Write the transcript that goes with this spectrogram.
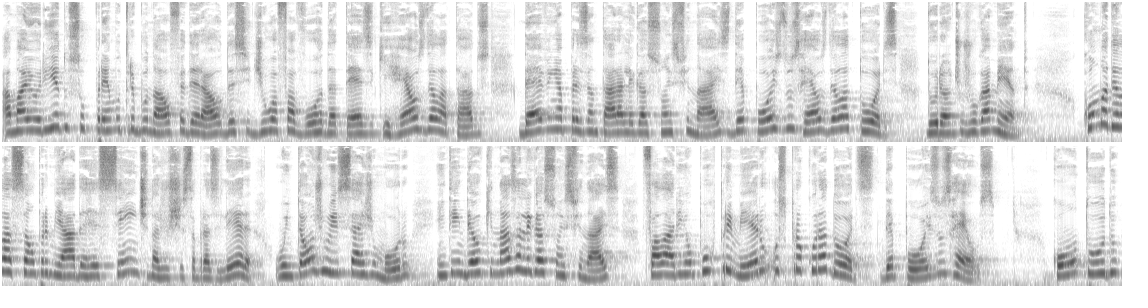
a maioria do Supremo Tribunal Federal decidiu a favor da tese que réus delatados devem apresentar alegações finais depois dos réus delatores, durante o julgamento. Como a delação premiada é recente na justiça brasileira, o então juiz Sérgio Moro entendeu que nas alegações finais falariam por primeiro os procuradores, depois os réus. Contudo,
